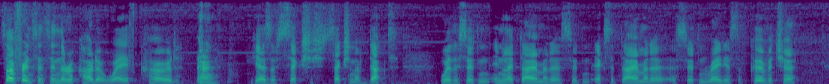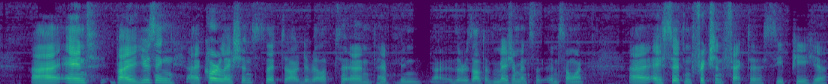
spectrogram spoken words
So for instance, in the Ricardo wave code, here's a sec section of duct with a certain inlet diameter, a certain exit diameter, a certain radius of curvature. Uh, and by using uh, correlations that are developed and have been uh, the result of measurements and so on, uh, a certain friction factor, CP here,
